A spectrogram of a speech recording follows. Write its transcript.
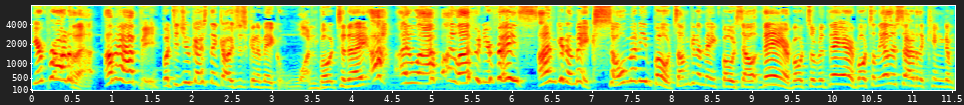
you're proud of that. I'm happy. But did you guys think I was just gonna make one boat today? Ah, I laugh, I laugh in your face. I'm gonna make so many boats. I'm gonna make boats out there, boats over there, boats on the other side of the kingdom.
